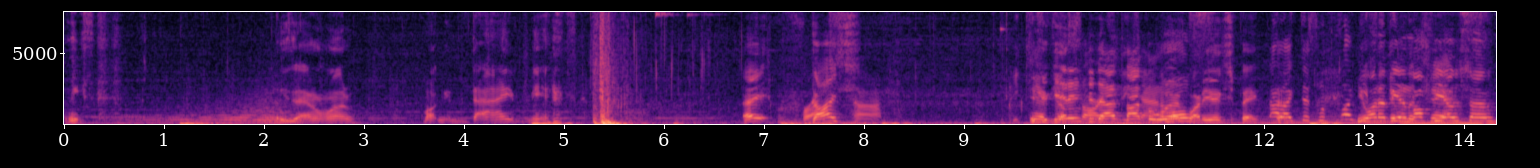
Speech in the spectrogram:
Please. Please, I don't want to fucking die, man. Hey, guys. You If you get into that type of work, what do you expect? Not like this would plug You want to be a give 'em the chance. mafioso?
